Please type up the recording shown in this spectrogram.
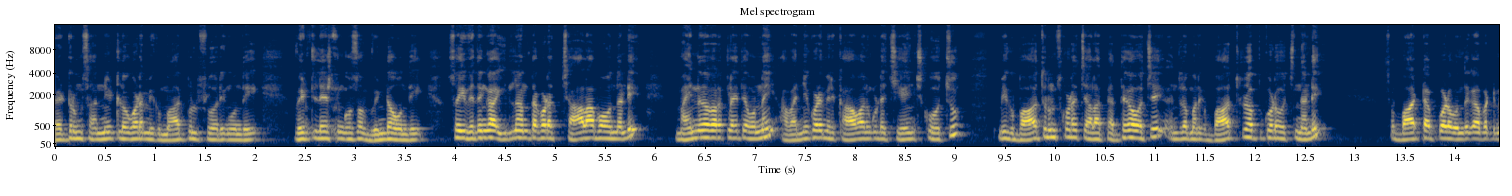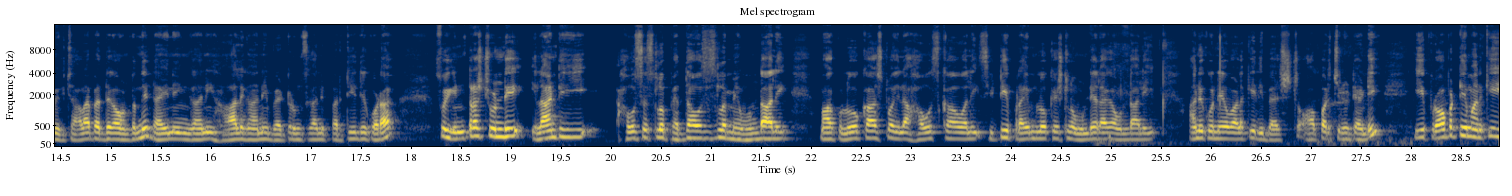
బెడ్రూమ్స్ అన్నింటిలో కూడా మీకు మార్బుల్ ఫ్లోరింగ్ ఉంది వెంటిలేషన్ కోసం విండో ఉంది. సో ఈ విధంగా ఇల్లు అంతా కూడా చాలా బాగుందండి. మైనర్ వర్క్లు అయితే ఉన్నాయి అవన్నీ కూడా మీరు కావాలనుకుంటే చేయించుకోవచ్చు. మీకు బాత్రూమ్స్ కూడా చాలా పెద్దగా వచ్చాయి అందులో మనకి బాత్రూమ్ కూడా వచ్చిందండి. సో బాత్ కూడా ఉంది కాబట్టి మీకు చాలా పెద్దగా ఉంటుంది డైనింగ్ కానీ హాల్ కానీ బెడ్రూమ్స్ కానీ ప్రతిదీ కూడా. సో ఇంట్రెస్ట్ ఉండి ఇలాంటి హౌసెస్లో పెద్ద హౌసెస్లో మేము ఉండాలి. మాకు లో కాస్ట్లో ఇలా హౌస్ కావాలి సిటీ ప్రైమ్ లొకేషన్లో ఉండేలాగా ఉండాలి అనుకునే వాళ్ళకి ఇది బెస్ట్ ఆపర్చునిటీ అండి. ఈ ప్రాపర్టీ మనకి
